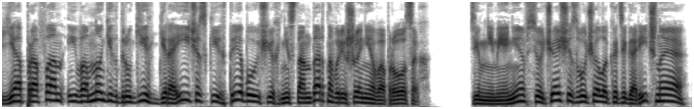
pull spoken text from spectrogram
Я профан и во многих других героических, требующих нестандартного решения вопросах. Тем не менее, все чаще звучало категоричное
